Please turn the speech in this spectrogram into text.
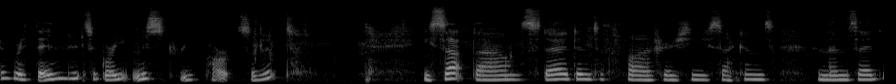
everything. It's a great mystery, parts of it. He sat down, stared into the fire for a few seconds, and then said,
